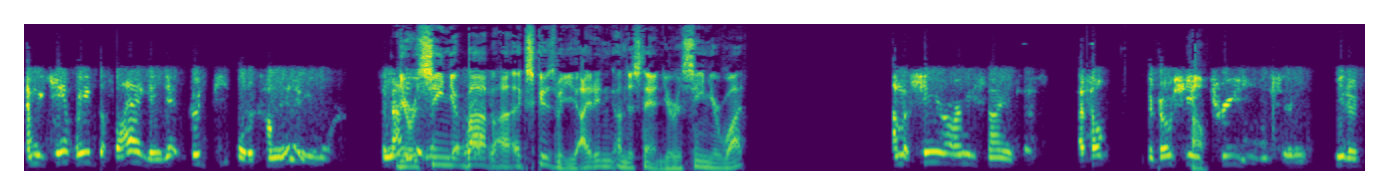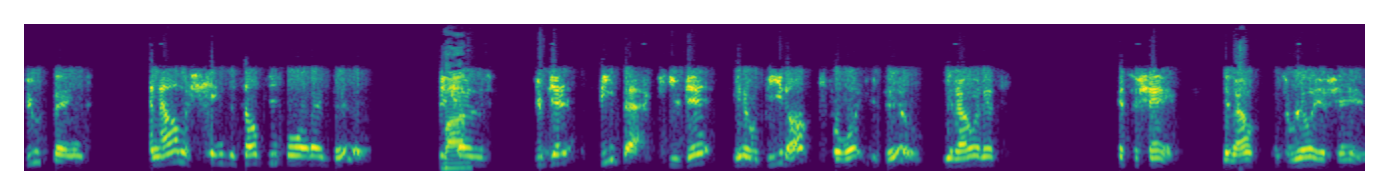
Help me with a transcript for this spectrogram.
And we can't wave the flag and get good people to come in anymore. So You're a senior, Bob. Uh, excuse me. I didn't understand. You're a senior what? I'm a senior Army scientist. I've helped negotiate Oh. treaties and, you know, do things. And now I'm ashamed to tell people what I do. Bob. Because you get feedback. You get, you know, beat up for what you do. You know, and it's it's a shame. You know, it's really a shame.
